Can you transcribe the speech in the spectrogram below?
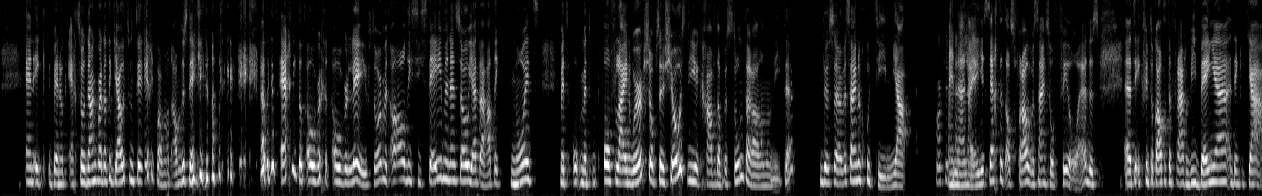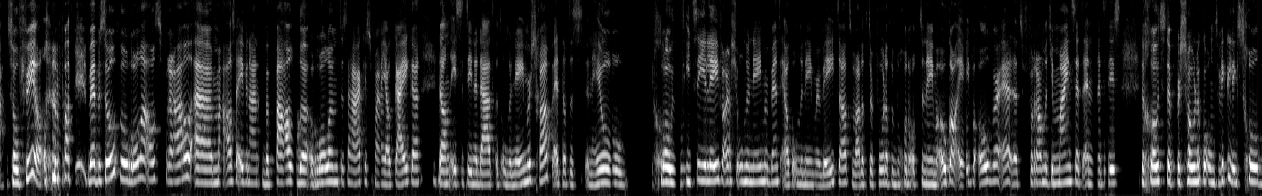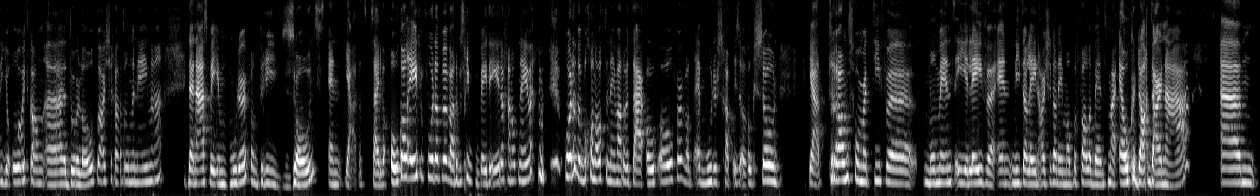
En ik ben ook echt zo dankbaar dat ik jou toen tegenkwam. Want anders denk ik dat ik, dat ik het echt niet had over, overleefd hoor. Met al die systemen en zo. Ja, daar had ik nooit met, met offline workshops en shows die ik gaf. Dat bestond daar allemaal niet. Hè? Dus uh, we zijn een goed team, ja. Perfect En uh, match. nou ja, je zegt het als vrouw, we zijn zoveel. Hè? Dus uh, ik vind ook altijd de vraag, wie ben je? En denk ik, ja, zoveel. Want we hebben zoveel rollen als vrouw. Uh, maar als we even naar bepaalde rollen tussen haakjes van jou kijken, dan is het inderdaad het ondernemerschap. En dat is een heel groot iets in je leven als je ondernemer bent. Elke ondernemer weet dat. We hadden het er voordat we begonnen op te nemen ook al even over. Hè? Het verandert je mindset en het is de grootste persoonlijke ontwikkelingsschool die je ooit kan uh, doorlopen als je gaat ondernemen. Daarnaast ben je moeder van drie zoons. En ja, dat zeiden we ook al even voordat we, we hadden misschien beter eerder gaan opnemen. voordat we begonnen op te nemen hadden we het daar ook over. Want hè, moederschap is ook zo'n ja, transformatieve moment in je leven. En niet alleen als je dan eenmaal bevallen bent, maar elke dag daarna. Um,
